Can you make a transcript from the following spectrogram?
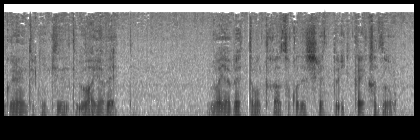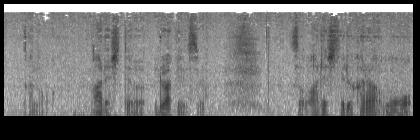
ぐらいの時に気づいて、うわ、やべって。うわ、やべって思ったからそこでしれっと一回数を、あの、あれしてるわけですよ。そう、あれしてるからもう、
